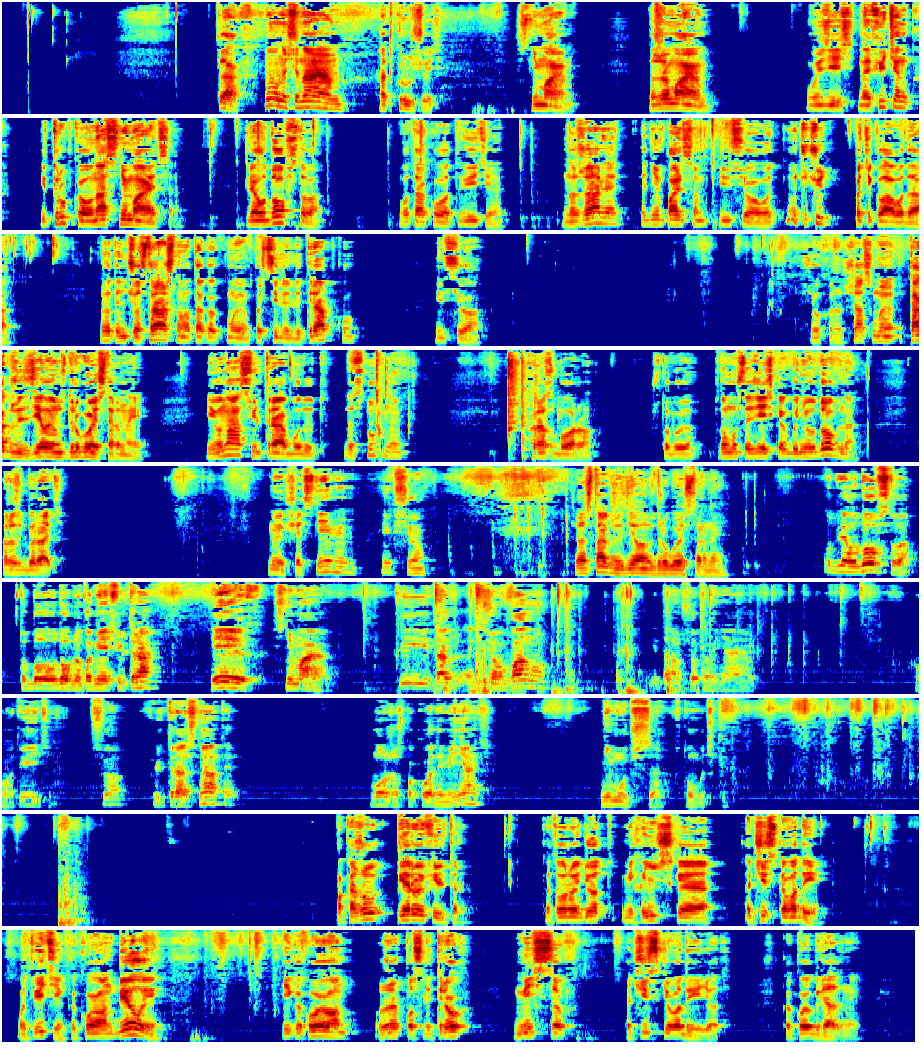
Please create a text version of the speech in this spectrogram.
Так, ну начинаем откручивать. Снимаем. Нажимаем вот здесь на фитинг, и трубка у нас снимается. Для удобства, вот так вот, видите, нажали одним пальцем, и все. Вот, ну, чуть-чуть потекла вода. Но это ничего страшного, так как мы постелили тряпку, и все. Все хорошо. Сейчас мы также сделаем с другой стороны. И у нас фильтра будут доступны к разбору. Чтобы, потому что здесь как бы неудобно разбирать. Мы их сейчас снимем и все. Сейчас также сделаем с другой стороны. Ну, для удобства, чтобы было удобно поменять фильтра, я их снимаю. И также отнесем в ванну и там все поменяем. Вот, видите, все, фильтра сняты. Можно спокойно менять, не мучиться в тумбочке. Покажу первый фильтр, который идет механическая очистка воды. Вот видите, какой он белый и какой он уже после трех месяцев очистки воды идет. Какой грязный.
